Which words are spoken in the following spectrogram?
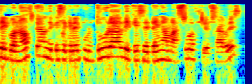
se conozcan, de que se cree cultura, de que se tenga más socios, ¿sabes?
